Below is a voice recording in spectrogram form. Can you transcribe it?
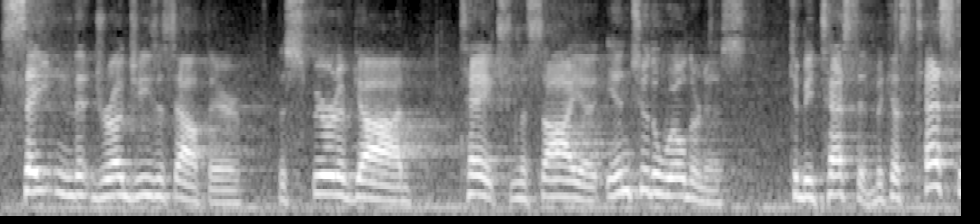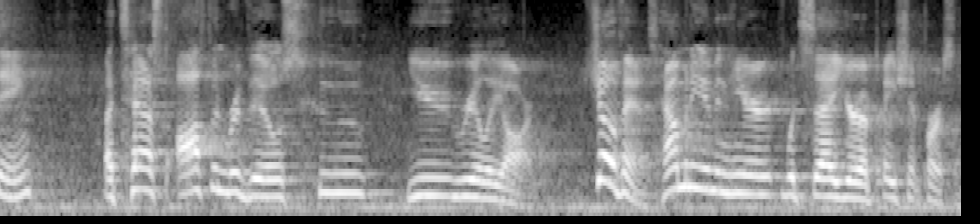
Satan that drug Jesus out there. The Spirit of God takes Messiah into the wilderness to be tested because testing, a test often reveals who you really are. Show of hands. How many of you in here would say you're a patient person?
